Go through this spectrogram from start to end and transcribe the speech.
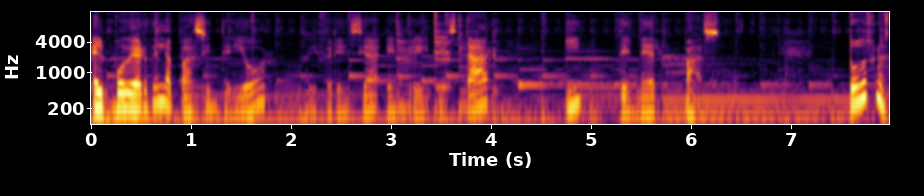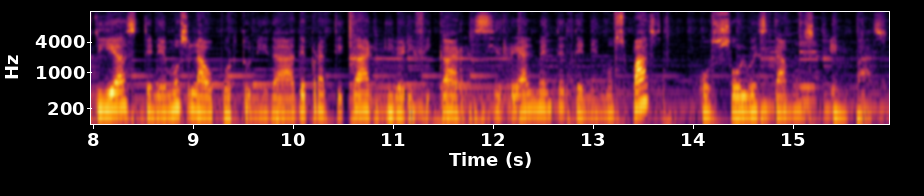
El poder de la paz interior, la diferencia entre estar y tener paz. Todos los días tenemos la oportunidad de practicar y verificar si realmente tenemos paz o solo estamos en paz.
